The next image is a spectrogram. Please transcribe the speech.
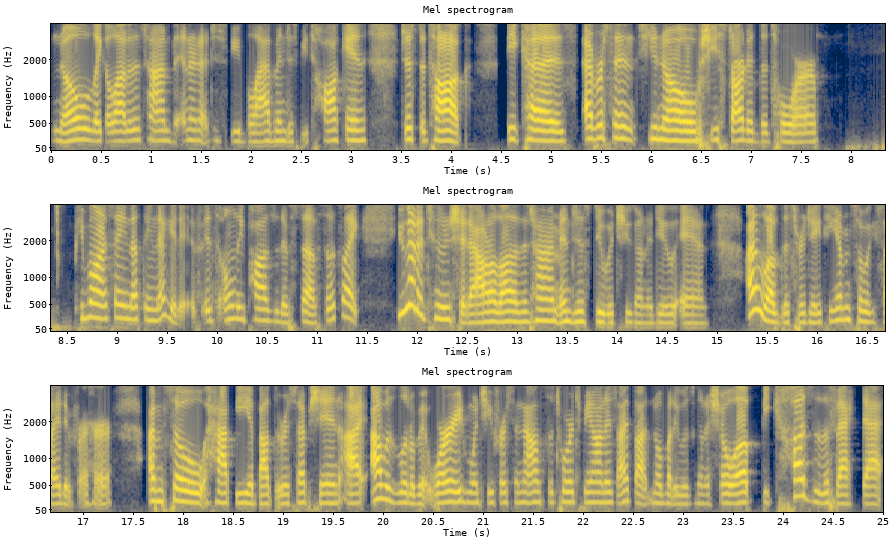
know. Like a lot of the time, the internet just be blabbing, just be talking, just to talk. because ever since, you know, she started the tour, people aren't saying nothing negative. It's only positive stuff. So it's like you got to tune shit out a lot of the time and just do what you're going to do. And I love this for JT. I'm so excited for her. I'm so happy about the reception. I, I was a little bit worried when she first announced the tour, to be honest. I thought nobody was going to show up because of the fact that,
